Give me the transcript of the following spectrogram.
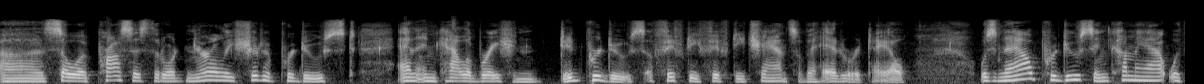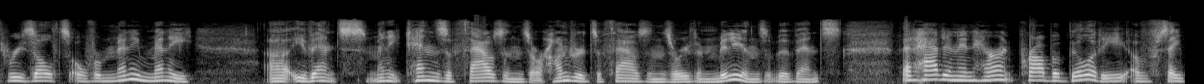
Uh, so a process that ordinarily should have produced and in calibration did produce a 50-50 chance of a head or a tail was now producing coming out with results over many many uh, events, many tens of thousands or hundreds of thousands or even millions of events that had an inherent probability of, say,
